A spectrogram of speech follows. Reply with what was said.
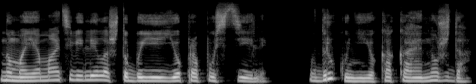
но моя мать велела, чтобы ее пропустили. Вдруг у нее какая нужда.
